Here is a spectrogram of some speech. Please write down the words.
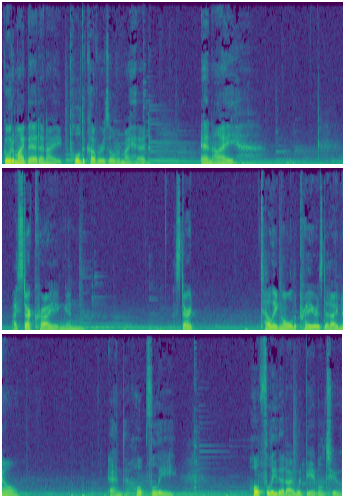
go to my bed and I pull the covers over my head and I I start crying and start telling all the prayers that I know and hopefully hopefully that I would be able to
